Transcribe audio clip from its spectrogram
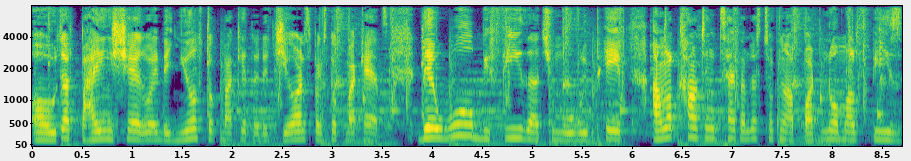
or just buying shares or in the New York stock market or the Johannesburg stock market, there will be fees that you will pay. I'm not counting tax, I'm just talking about normal fees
